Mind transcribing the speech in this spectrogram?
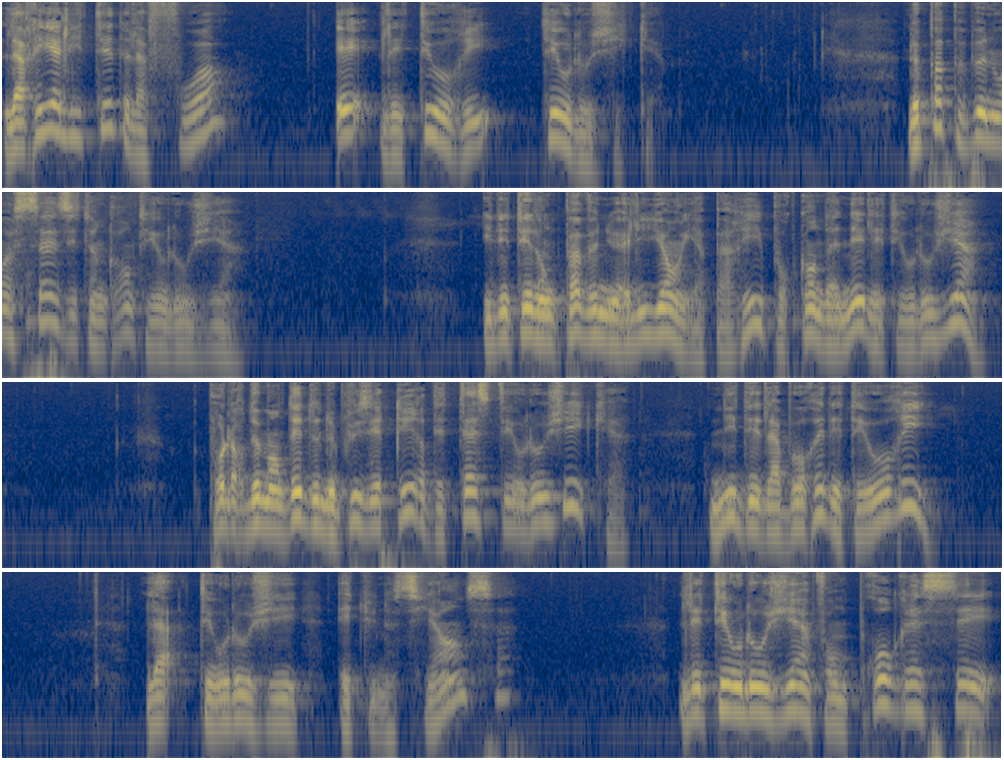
la réalité de la foi et les théories théologiques. Le pape Benoît XVI est un grand théologien. Il n'était donc pas venu à Lyon et à Paris pour condamner les théologiens, pour leur demander de ne plus écrire des thèses théologiques, ni d'élaborer des théories. La théologie est une science. Les théologiens font progresser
